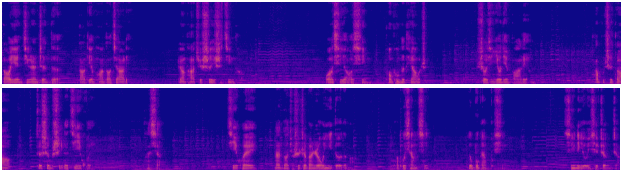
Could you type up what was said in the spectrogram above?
导演竟然真的打电话到家里，让他去试一试镜头。王启尧心砰砰的跳着，手心有点发凉。他不知道这是不是一个机会，他想。机会难道就是这般容易得的吗？他不相信，又不敢不信，心里有一些挣扎。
